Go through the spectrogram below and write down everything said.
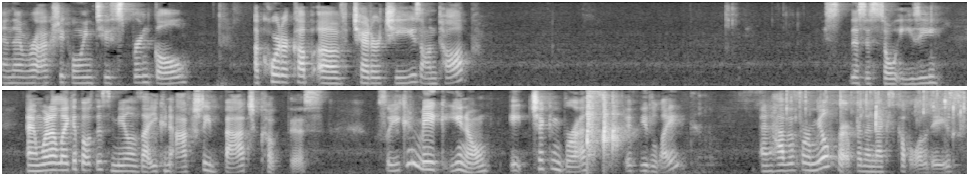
And then we're actually going to sprinkle a quarter cup of cheddar cheese on top. This is so easy. And what I like about this meal is that you can actually batch cook this. So you can make, you know, eight chicken breasts if you'd like and have it for meal prep for the next couple of days.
